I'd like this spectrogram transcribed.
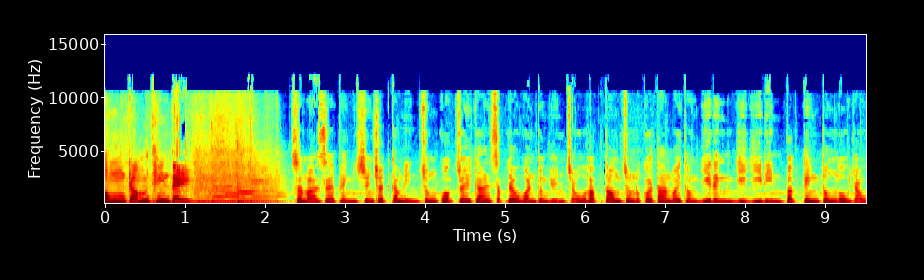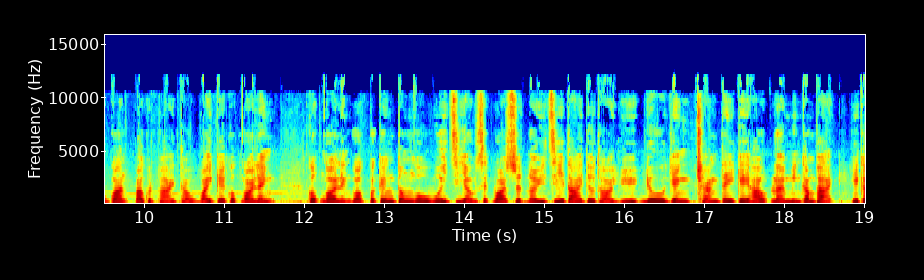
动感天地，新华社评选出今年中国最佳十优运动员组合当中六个单位，同二零二二年北京冬奥有关，包括排头位嘅谷爱凌。谷爱凌获北京冬奥会自由式滑雪女子大跳台与 U 型场地技巧两面金牌，以及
